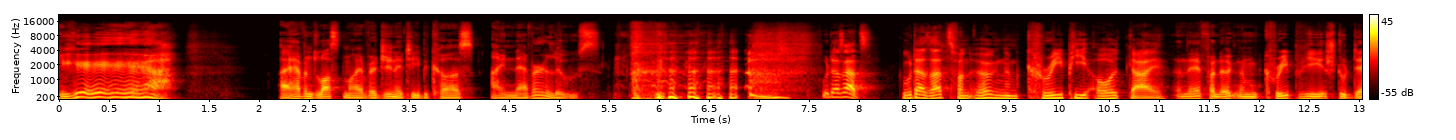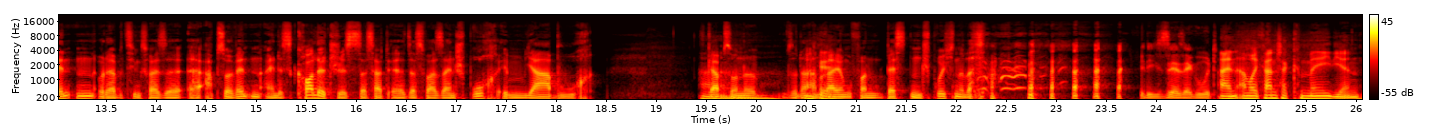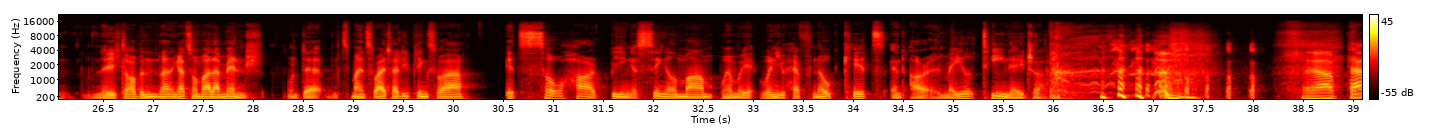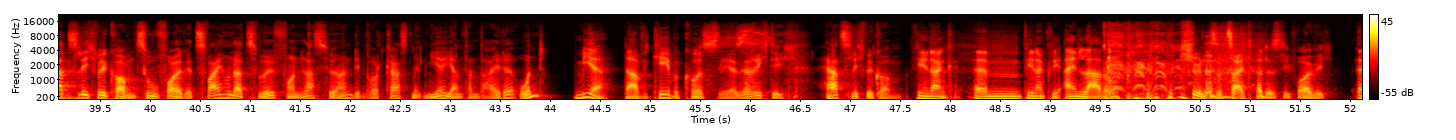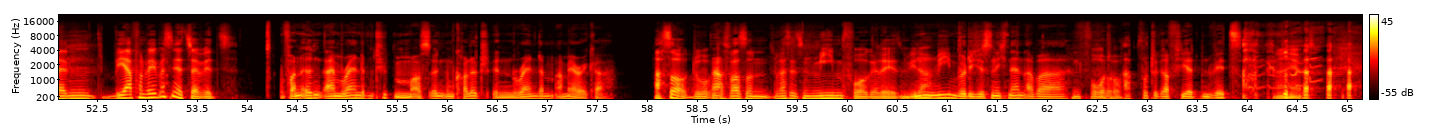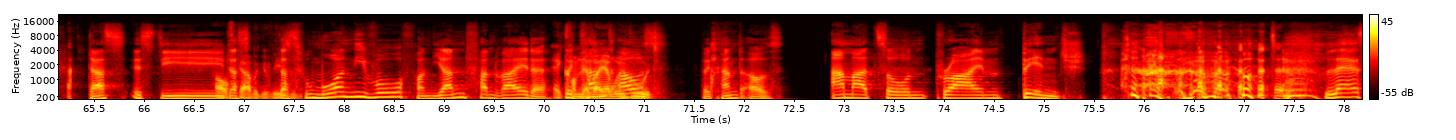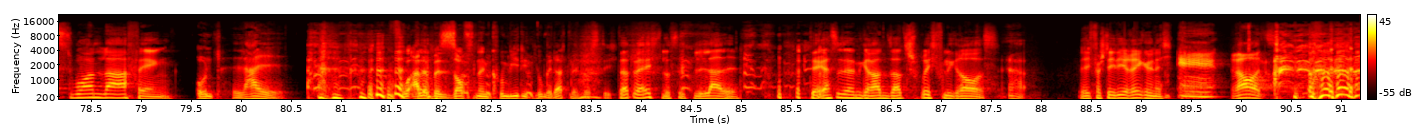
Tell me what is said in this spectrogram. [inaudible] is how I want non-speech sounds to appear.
Yeah. I haven't lost my virginity because I never lose. [laughs] Guter Satz. Guter Satz von irgendeinem creepy old guy. Nee, von irgendeinem creepy Studenten oder beziehungsweise äh, Absolventen eines Colleges. Das hat, äh, das war sein Spruch im Jahrbuch. Es gab so eine, so eine okay. Anreihung von besten Sprüchen und das [laughs] finde ich sehr, sehr gut. Ein amerikanischer Comedian. Nee, ich glaube, ein ganz normaler Mensch. Und der, mein zweiter Lieblings war, It's so hard being a single mom when, we, when you have no kids and are a male teenager. [laughs] Ja, Herzlich willkommen zu Folge 212 von Lass hören, dem Podcast mit mir, Jan van Weide und mir, David Kebekus. sehr, sehr richtig. Herzlich willkommen. Vielen Dank. Ähm, vielen Dank für die Einladung. [laughs] Schön, dass du Zeit hattest, ich freue mich. ähm, ja, von wem ist denn jetzt der Witz? Von irgendeinem random Typen aus irgendeinem College in Random America. Ach so, du, das war so ein, du hast jetzt ein Meme vorgelesen wieder. Ein Meme würde ich es nicht nennen, aber Ein Foto. abfotografierten Witz. Ja. Das ist die Aufgabe das, gewesen. das Humorniveau von Jan van Weide. Ey, komm, der war ja wohl aus, gut. Bekannt aus Amazon Prime Binge. [laughs] Last One Laughing. Und Lall. Wo alle besoffenen Comedians, Junge, das wäre lustig. Das wäre echt lustig. Lall. Der Erste, der einen geraden Satz spricht, fliegt raus. Ja. Ich verstehe die Regel nicht. Äh, raus. [laughs]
